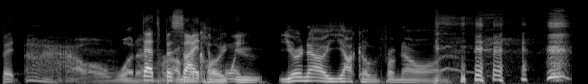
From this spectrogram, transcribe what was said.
But oh, whatever. That's beside the point. You, you're now Jakob from now on.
